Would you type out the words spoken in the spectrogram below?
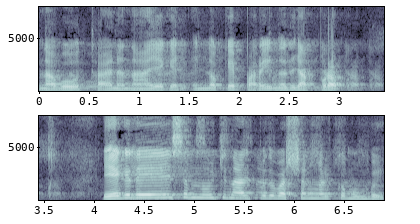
നവോത്ഥാന നായകൻ എന്നൊക്കെ പറയുന്നതിലപ്പുറം ഏകദേശം നൂറ്റി നാൽപ്പത് വർഷങ്ങൾക്ക് മുമ്പ്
